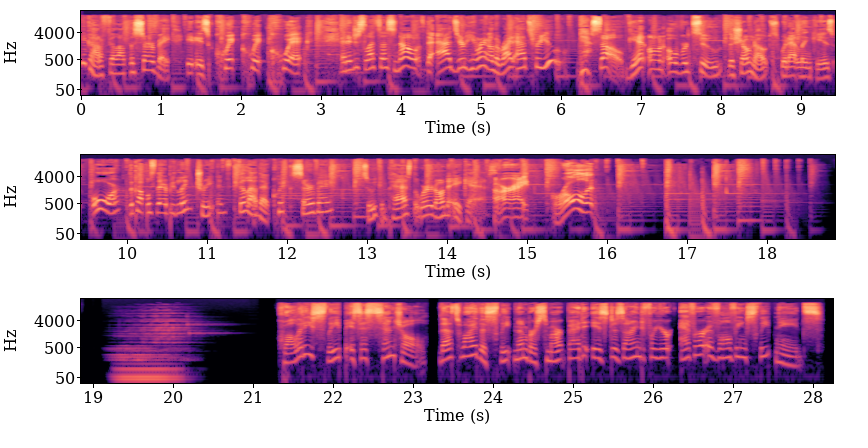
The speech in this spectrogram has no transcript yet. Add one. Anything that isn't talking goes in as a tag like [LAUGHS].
you got to fill out the survey. It is quick, quick, quick. And it just lets us know if the ads you're hearing are the right ads for you. Yeah. So get on over to the show notes where that link is or the couples therapy link tree and fill out that quick survey so we can pass the word on to ACAST. All right, roll it. Quality sleep is essential. That's why the Sleep Number Smart Bed is designed for your ever evolving sleep needs.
